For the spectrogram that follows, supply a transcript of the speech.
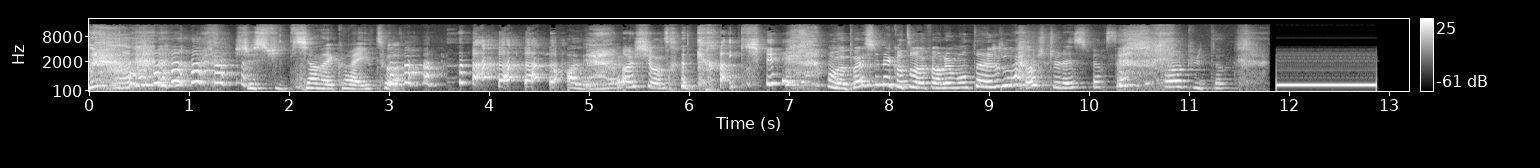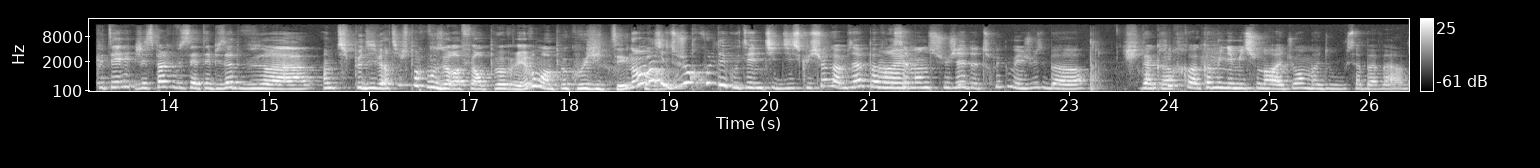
Je suis bien d'accord avec toi. Oh, les. Oh, je suis en train de craquer. On va pas assumer quand on va faire le montage là. Oh, je te laisse faire ça. Oh putain. Écoutez, j'espère que cet épisode vous aura un petit peu diverti. J'espère que vous aura fait un peu rire ou un peu cogiter. Non, moi c'est toujours cool d'écouter une petite discussion comme ça, pas Ouais. forcément de sujet, de trucs, mais juste bah. Je suis d'accord. quoi, comme une émission de radio en mode où ça bavarde.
